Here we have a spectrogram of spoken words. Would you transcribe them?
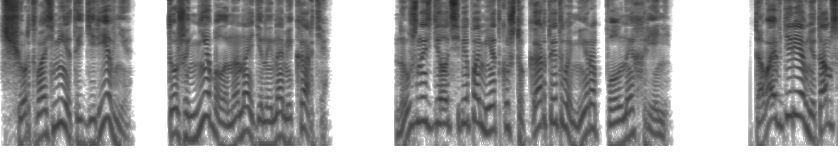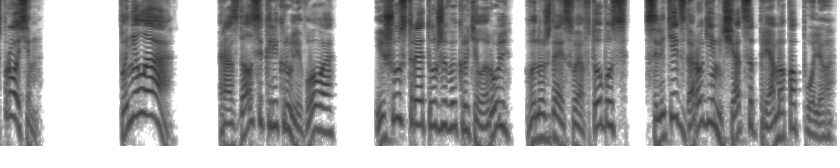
Черт возьми, этой деревни тоже не было на найденной нами карте. Нужно сделать себе пометку, что карта этого мира полная хрень. «Давай в деревню, там спросим». «Поняла!» — раздался крик рулевого, и шустрая тут же выкрутила руль, вынуждая свой автобус слететь с дороги и мчаться прямо по полю.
